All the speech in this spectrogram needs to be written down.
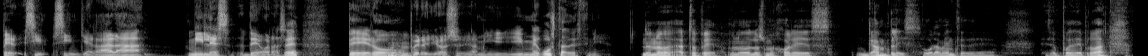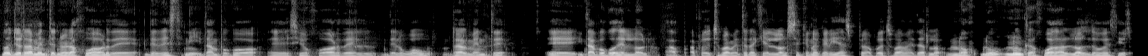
Pero sin, sin llegar a miles de horas, ¿eh? Pero, pero yo, a mí me gusta Destiny. No, no, a tope. Uno de los mejores gameplays, seguramente, de, que se puede probar. No, yo realmente no era jugador de, de Destiny y tampoco he sido jugador del, del WoW. Realmente. eh, y tampoco del LOL. Aprovecho para meter aquí el LOL. Sé que no querías, pero aprovecho para meterlo. No, nu- nunca he jugado al LOL, debo decir,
